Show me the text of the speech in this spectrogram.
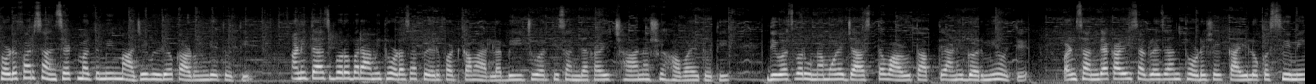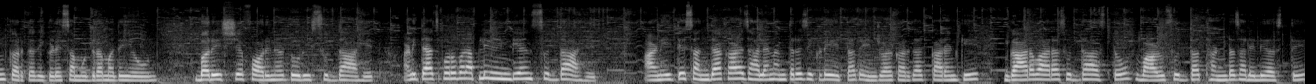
थोडेफार सनसेटमध्ये मी माझे व्हिडिओ काढून घेत होती. आणि त्याचबरोबर आम्ही थोडासा फेरफटका मारला. बीचवरती संध्याकाळी छान अशी हवा येत होती. दिवसभर उन्हामुळे जास्त वाळू तापते आणि गरमी होते. पण संध्याकाळी सगळेजण थोडेसे काही लोक स्विमिंग करतात इकडे समुद्रामध्ये येऊन. बरेचसे फॉरेनर टुरिस्टसुद्धा आहेत. आणि त्याचबरोबर आपले इंडियन्ससुद्धा आहेत. आणि ते संध्याकाळ झाल्यानंतरच इकडे येतात एन्जॉय करतात. कारण की गार वारासुद्धा असतो वाळूसुद्धा थंड झालेली असते.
